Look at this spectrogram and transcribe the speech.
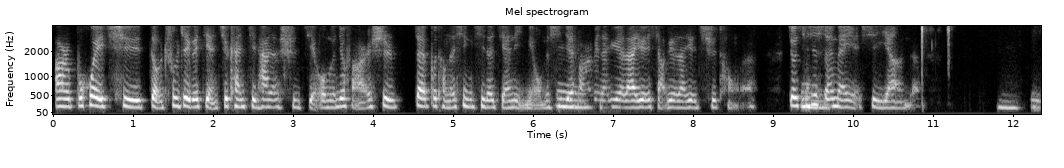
而不会去走出这个茧去看其他的世界，我们就反而是在不同的信息的茧里面，我们世界反而变得越来越小，越来越趋同了。就其实审美也是一样的。嗯嗯嗯，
